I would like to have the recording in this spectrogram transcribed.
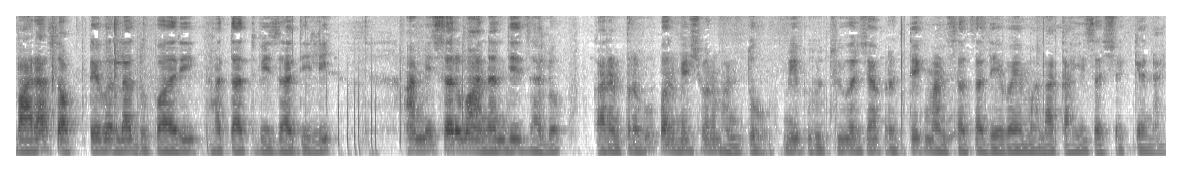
बारा सप्टेंबरला दुपारी हातात विजा दिली. आम्ही सर्व आनंदित झालो कारण प्रभू परमेश्वर म्हणतो मी पृथ्वीवरच्या प्रत्येक माणसाचा देव आहे मला काहीच अशक्य नाही.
